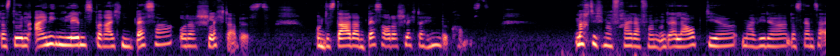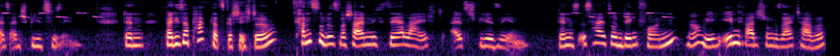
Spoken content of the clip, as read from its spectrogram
dass du in einigen Lebensbereichen besser oder schlechter bist und es da dann besser oder schlechter hinbekommst. Mach dich mal frei davon und erlaub dir mal wieder das Ganze als ein Spiel zu sehen. Denn bei dieser Parkplatzgeschichte kannst du das wahrscheinlich sehr leicht als Spiel sehen. Denn es ist halt so ein Ding von, ne, wie ich eben gerade schon gesagt habe,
